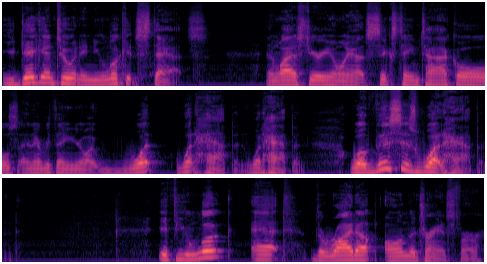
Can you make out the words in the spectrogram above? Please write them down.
you dig into it and you look at stats. And last year he only had 16 tackles and everything. You're like, what what happened? What happened? Well, this is what happened. If you look at the write up on the transfer,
